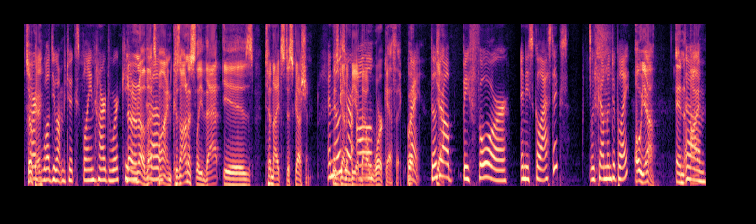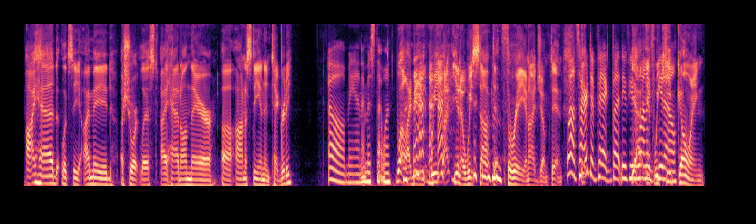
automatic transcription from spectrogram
It's okay. well, do you want me to explain hardworking? no, no, no. That's Um, fine. Because honestly, that is tonight's discussion. And is going to be all- about work ethic. But, right. Those are all before any scholastics would come into play. Oh yeah. And Um, I, I had let's see, I made a short list. I had on there uh, honesty and integrity. Oh man, I missed that one. Well, I mean, we I, you know we stopped at three, and I jumped in. Well, it's hard to pick, but if you want to, yeah, want if to, we you keep know, going,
